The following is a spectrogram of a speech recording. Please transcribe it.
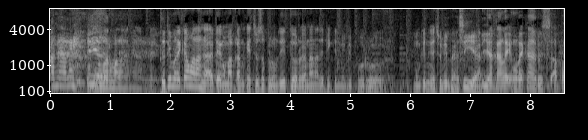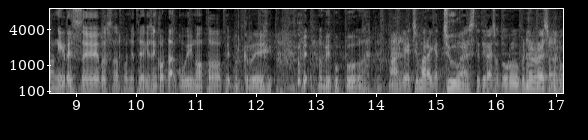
aneh-aneh. wong luar malah aneh. Jadi mereka malah nggak ada yang makan keju sebelum tidur karena nanti bikin mimpi buruk. Mungkin keju ini basi ya. Ya kali mereka harus apa ngiris sih, terus apa nyediake sing kotak kuwi noto be burgere, be nembe bubuk. Aduh. Mangan keju marah keju mas, jadi rasa turu bener wes ngono.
